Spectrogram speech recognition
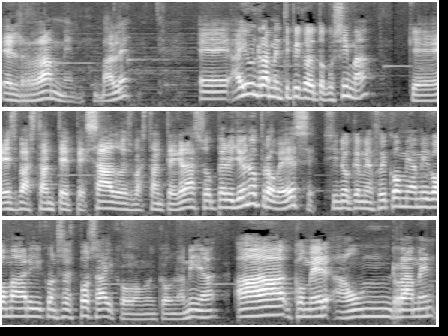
el ramen, ¿vale? Eh, hay un ramen típico de Tokushima que es bastante pesado, es bastante graso, pero yo no probé ese, sino que me fui con mi amigo Mari, con su esposa y con, con la mía, a comer a un ramen,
